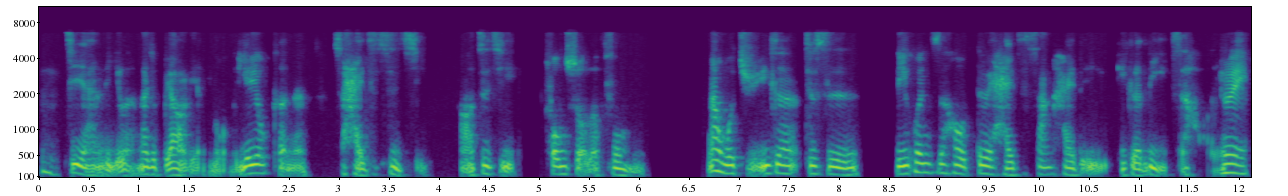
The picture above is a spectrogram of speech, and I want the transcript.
嗯，既然离了，那就不要联络了，也有可能是孩子自己啊自己封锁了父母。那我举一个就是离婚之后对孩子伤害的一一个例子好了，因为实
